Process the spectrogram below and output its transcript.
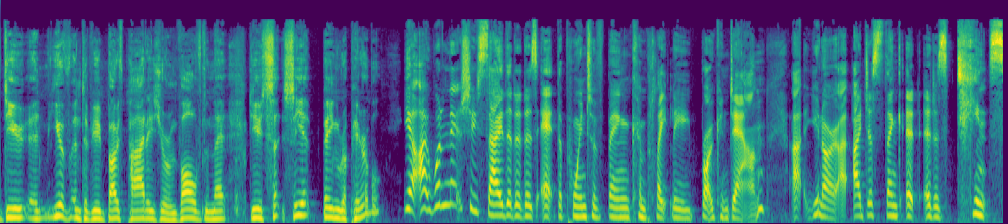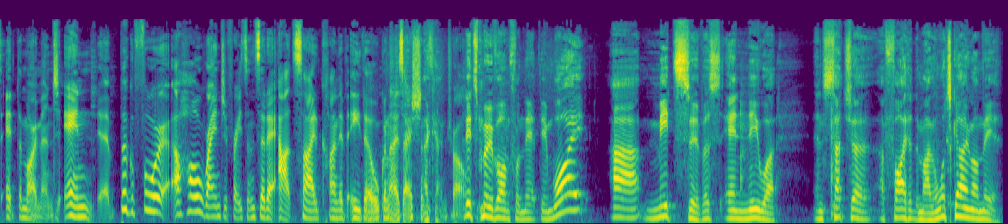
Do you uh, you've interviewed both parties? You're involved in that. Do you see it being repairable? Yeah, I wouldn't actually say that it is at the point of being completely broken down. Uh, you know, I, I, just think it, it is tense at the moment, and uh, for a whole range of reasons that are outside kind of either organisation's okay. control. Let's move on from that then. Why are Met Service and NIWA in such a, a fight at the moment? What's going on there?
